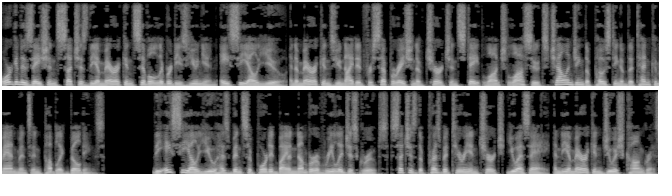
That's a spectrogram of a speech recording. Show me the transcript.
Organizations such as the American Civil Liberties Union and Americans United for Separation of Church and State launched lawsuits challenging the posting of the Ten Commandments in public buildings. The ACLU has been supported by a number of religious groups such as the Presbyterian Church USA, and the American Jewish Congress,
